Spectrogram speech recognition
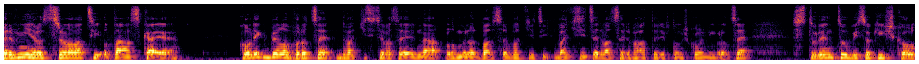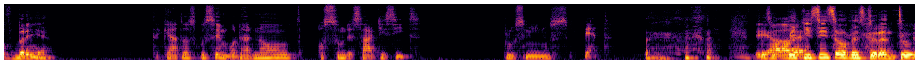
První rozstřelovací otázka je, kolik bylo v roce 2021 lomeno 2022, tedy v tom školním roce, studentů vysokých škol v Brně? Tak já to zkusím odhadnout 80 tisíc plus minus 5. to já, jsou pět tisíc studentů.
